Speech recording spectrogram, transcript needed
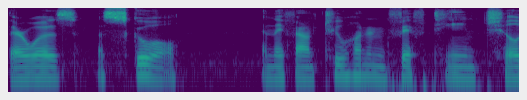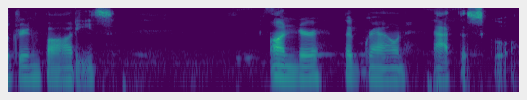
there was a school and they found 215 children bodies under the ground at the school.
